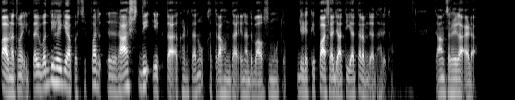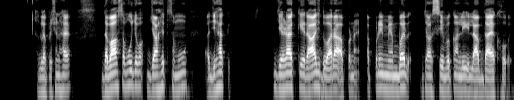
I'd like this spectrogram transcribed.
ਭਾਵਨਾਤਮਕ ਏਕਤਾ ਵੀ ਵੱਧਦੀ ਹੋਏਗੀ ਆਪਸ 'ਚ ਪਰ ਰਾਸ਼ਟਰ ਦੀ ਏਕਤਾ ਅਖੰਡਤਾ ਨੂੰ ਖਤਰਾ ਹੁੰਦਾ ਇਹਨਾਂ ਦਬਾਅ ਸਮੂਹ ਤੋਂ, ਜਿਹੜੇ ਕਿ ਭਾਸ਼ਾ, ਜਾਤੀ ਜਾਂ ਧਰਮ ਦੇ ਆਧਾਰਿਤ ਹੋਣ। ਤਾਂ ਆਨਸਰ ਹੋਏਗਾ ਐਡਾ। ਅਗਲਾ ਪ੍ਰਸ਼ਨ ਹੈ, ਦਬਾਅ ਸਮੂਹ ਜਮ- ਸਮੂਹ ਅਜਿਹਾ ਜਿਹੜਾ ਕਿ ਰਾਜ ਦੁਆਰਾ ਆਪਣੇ ਆਪਣੇ ਮੈਂਬਰ ਜਾਂ ਸੇਵਕਾਂ ਲਈ ਲਾਭਦਾਇਕ ਹੋਵੇ।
